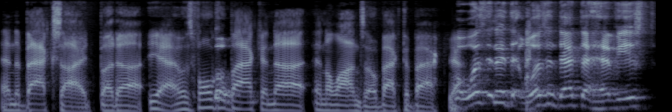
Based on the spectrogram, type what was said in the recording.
and the backside. But uh, yeah, it was Vogelbach and uh, and Alonso back to back. Yeah. But wasn't it? Wasn't that the heaviest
